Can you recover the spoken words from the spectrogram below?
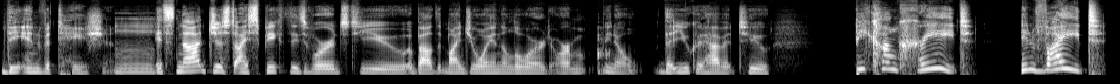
the invitation. Mm. It's not just I speak these words to you about my joy in the Lord, or you know that you could have it too. Be concrete. Invite.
